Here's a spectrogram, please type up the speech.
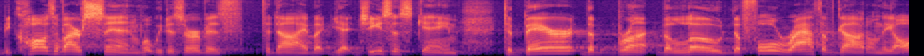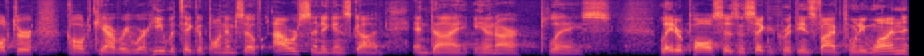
Because of our sin, what we deserve is to die, but yet Jesus came to bear the brunt, the load, the full wrath of God on the altar called Calvary, where he would take upon himself our sin against God and die in our place. Later, Paul says in 2 Corinthians 5:21,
